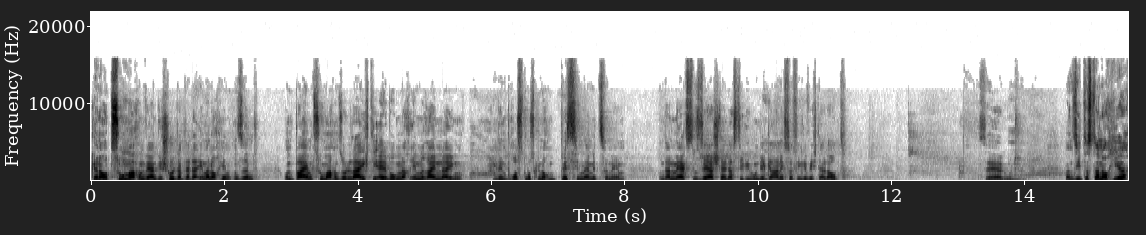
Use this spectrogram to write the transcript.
Genau, zumachen, während die Schulterblätter immer noch hinten sind. Und beim Zumachen so leicht die Ellbogen nach innen reinneigen, um den Brustmuskel noch ein bisschen mehr mitzunehmen. Und dann merkst du sehr schnell, dass die Übung dir gar nicht so viel Gewicht erlaubt. Sehr gut. Man sieht es dann auch hier,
